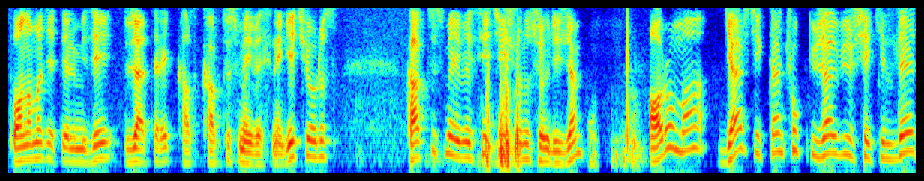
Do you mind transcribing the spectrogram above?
Puanlama cetvelimizi düzelterek kaktüs meyvesine geçiyoruz. Kaktüs meyvesi için şunu söyleyeceğim. Aroma gerçekten çok güzel bir şekilde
